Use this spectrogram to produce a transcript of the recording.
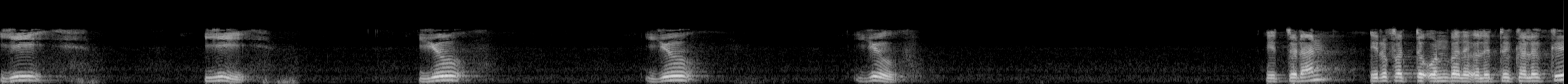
இ. இ. யு. யு. யு. இத்துடன் இருபத்து ஒன்பது எழுத்துக்களுக்கு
